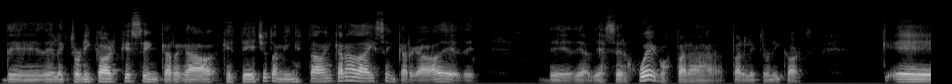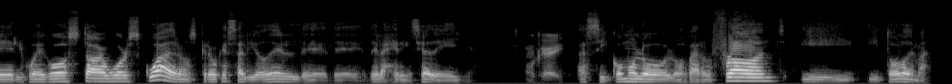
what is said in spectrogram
de- Electronic Arts que se encargaba, que de hecho también estaba en Canadá y se encargaba de- de- de hacer juegos para, para Electronic Arts. El juego Star Wars Squadrons creo que salió del- de, de- de la gerencia de ella así como lo- los Battlefront y, y todo lo demás.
